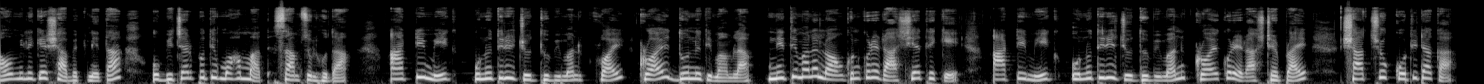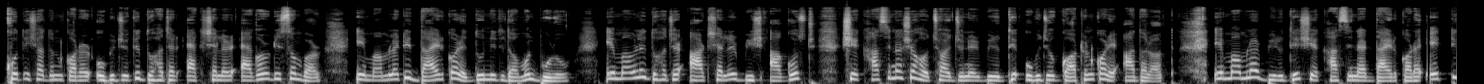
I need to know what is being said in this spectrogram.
আওয়ামী লীগের সাবেক নেতা ও বিচারপতি মোহাম্মদ শামসুল হুদা। আটটি মেঘ উনত্রিশ যুদ্ধ বিমান ক্রয় ক্রয় দুর্নীতি মামলা। নীতিমালা লঙ্ঘন করে রাশিয়া থেকে আটটি মিগ উনত্রিশ যুদ্ধ বিমান ক্রয় করে রাষ্ট্রের প্রায় সাতশো কোটি টাকা ক্ষতি সাধন করার অভিযোগে দু হাজার এক সালের এগারো ডিসেম্বর এ মামলাটি দায়ের করে দুর্নীতি দমন ব্যুরো। এ মামলায় দু হাজার আট সালের বিশ আগস্ট শেখ হাসিনা সহ ছয়জনের বিরুদ্ধে অভিযোগ গঠন করে আদালত। এ মামলার বিরুদ্ধে শেখ হাসিনার দায়ের করা একটি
